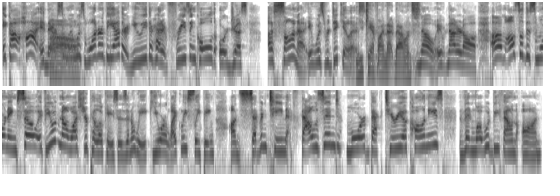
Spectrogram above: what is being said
it got hot in there. So it Oh. was one or the other. You either had it freezing cold or just a sauna. It was ridiculous. You can't find that balance. No, it, not at all. Um, also this morning, so if you have not washed your pillowcases in a week, you are likely sleeping on 17,000 more bacteria colonies than what would be found on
